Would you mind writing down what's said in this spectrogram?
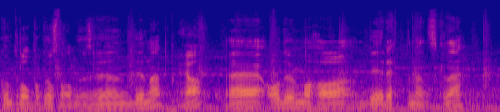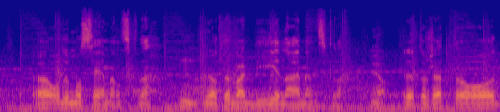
kontroll på kostnadene dine. ja. Eh, og du må ha de rette menneskene, eh, og du må se menneskene. For at verdien er menneskene, Ja. rett og slett. Og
